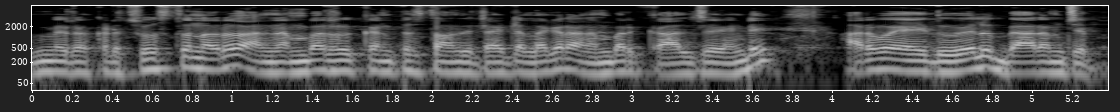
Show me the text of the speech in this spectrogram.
మీరు అక్కడ చూస్తున్నారు. ఆ నెంబర్ కనిపిస్తూ ఉంది టైటిల్ దగ్గర. ఆ నెంబర్కి కాల్ చేయండి. అరవై ఐదు వేలు బేరం చెప్పిన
